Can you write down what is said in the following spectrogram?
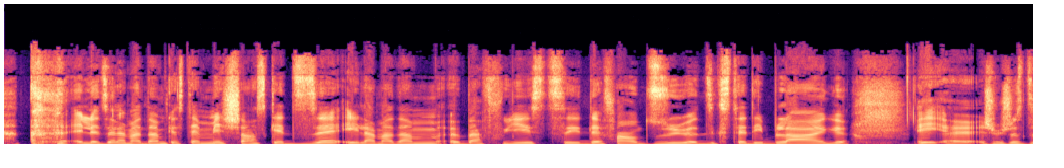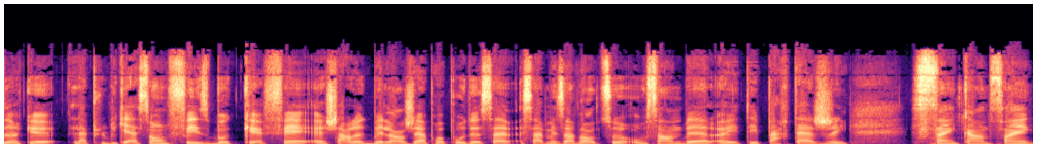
elle a dit à la madame que c'était méchant ce qu'elle disait et la madame euh, bafouillée s'est défendue, a dit que c'était des blagues. Et je veux juste dire que la publication Facebook que fait Charlotte Bélanger à propos de sa, sa mésaventure au Centre Bell a été partagée 55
